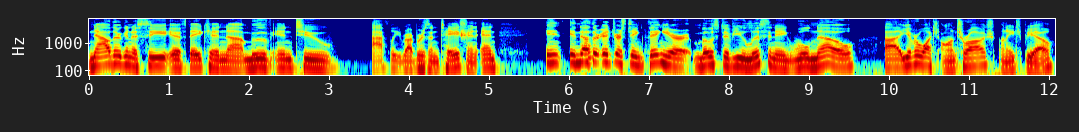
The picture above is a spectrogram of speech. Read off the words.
now they're going to see if they can uh, move into athlete representation. And in, another interesting thing here, most of you listening will know. Uh, you ever watch Entourage on HBO?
